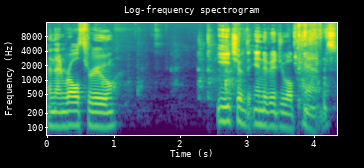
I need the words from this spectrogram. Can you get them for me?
and then roll through each of the individual pins.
